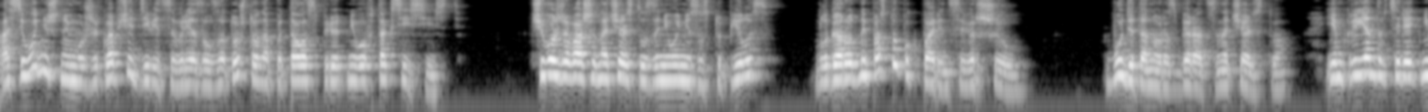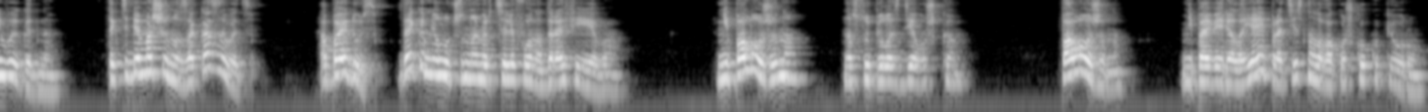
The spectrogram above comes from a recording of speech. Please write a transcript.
А сегодняшний мужик вообще девице врезал за то, что она пыталась вперед него в такси сесть. Чего же ваше начальство за него не заступилось? Благородный поступок парень совершил. Будет оно разбираться, начальство. Им клиентов терять невыгодно. Так тебе машину заказывать? Обойдусь. Дай-ка мне лучше номер телефона Дорофеева. Не положено, насупилась девушка. Положено. Не поверила я и протиснула в окошко купюру.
